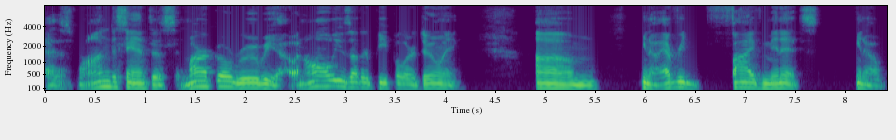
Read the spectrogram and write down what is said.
as Ron DeSantis and Marco Rubio and all these other people are doing, um, you know, every five minutes, you know,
